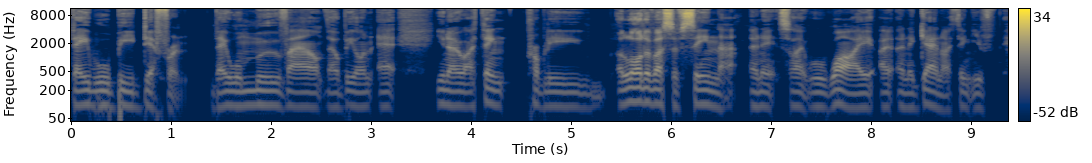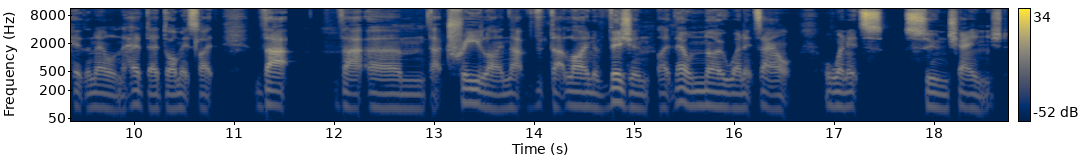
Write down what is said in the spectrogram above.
they will be different. They will move out. They'll be on air. You know, I think probably a lot of us have seen that, and it's like, well, why? And again, I think you've hit the nail on the head there, Dom. It's like that that um that tree line, that that line of vision. Like they'll know when it's out or when it's soon changed.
